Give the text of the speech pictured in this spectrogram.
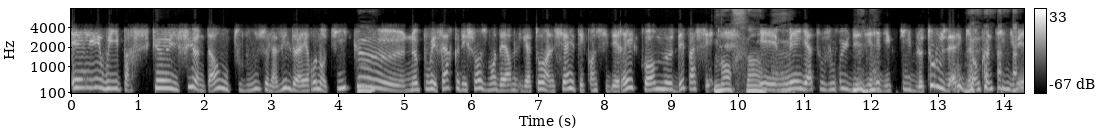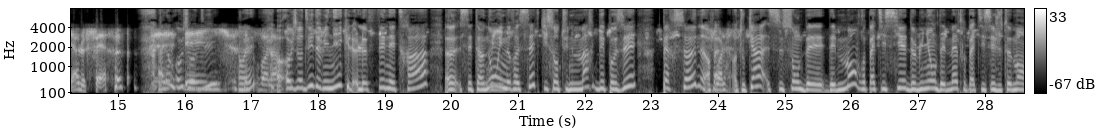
Et oui, parce qu'il fut un temps où Toulouse, la ville de l'aéronautique, Mhm. euh, ne pouvait faire que des choses modernes. Les gâteaux anciens étaient considérés comme dépassés. Mais enfin. Et, mais il y a toujours eu des Mais non. irréductibles toulousains qui ont continué à le faire. Alors, aujourd'hui, ouais. voilà. Aujourd'hui, Dominique, le- Fénétra, euh, c'est un nom Oui. une recette qui sont une marque déposée. Personne, enfin, Voilà. en tout cas, ce sont des, des membres pâtissiers de l'Union des maîtres pâtissiers, justement,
